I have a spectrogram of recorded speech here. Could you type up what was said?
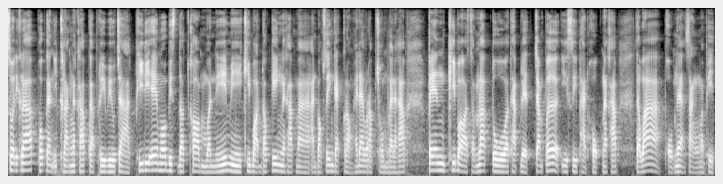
สวัสดีครับ พบกันอีกครั้งนะครับ กับรีวิวจาก pdamobis.com วันนี้มีคีย์บอร์ด docking นะครับมา unboxing แกะกล่องให้ได้รับชมกันนะครับ เป็นคีย์บอร์ดสำหรับตัวแท็บเล็ต Jumper EZpad 6 นะครับ แต่ว่าผมเนี่ยสั่งมาผิด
